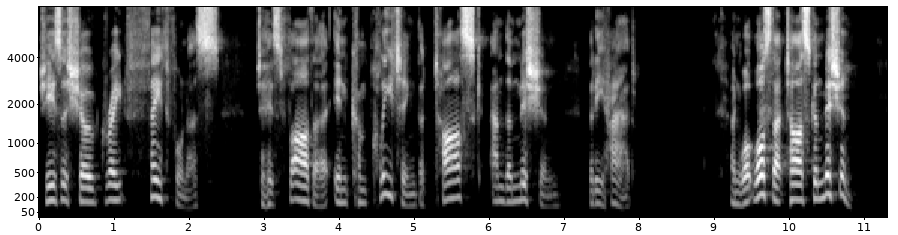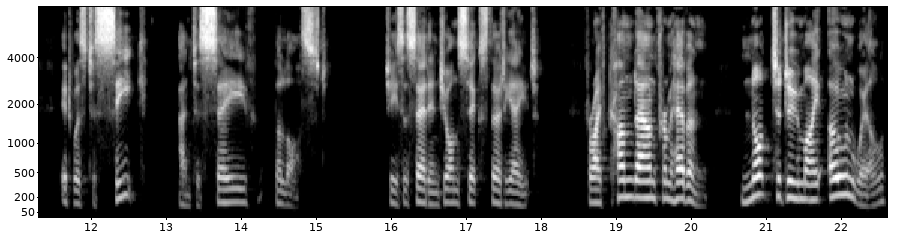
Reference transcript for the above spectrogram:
Jesus showed great faithfulness to his Father in completing the task and the mission that he had. And what was that task and mission? It was to seek and to save the lost. Jesus said in John 6 38, For I've come down from heaven not to do my own will,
